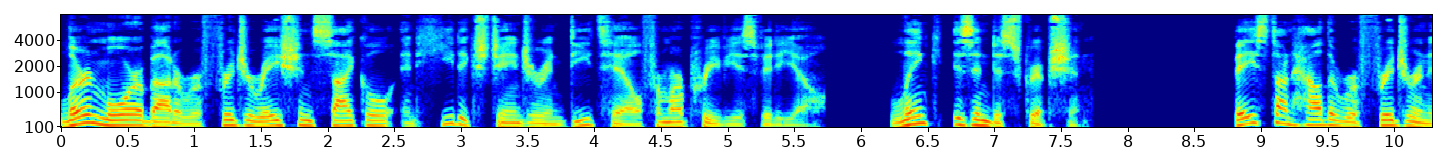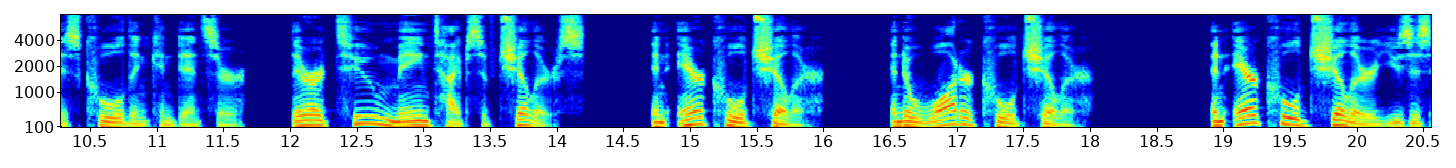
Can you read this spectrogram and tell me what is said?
Learn more about a refrigeration cycle and heat exchanger in detail from our previous video. Link is in description. Based on how the refrigerant is cooled in condenser, there are two main types of chillers an air-cooled chiller, and a water-cooled chiller. An air-cooled chiller uses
